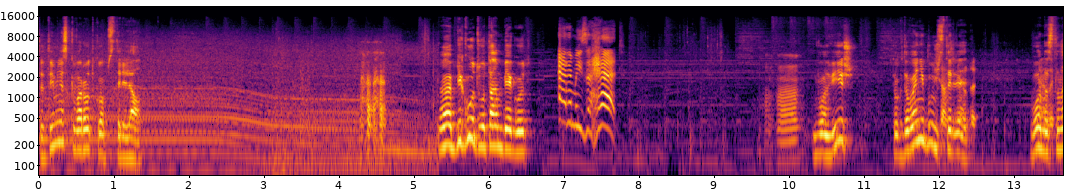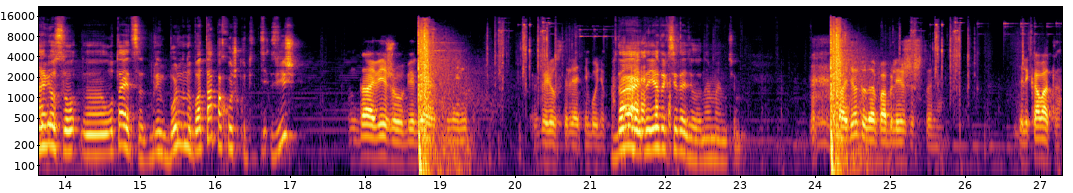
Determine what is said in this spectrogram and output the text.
Да ты мне сковородку обстрелял. А, бегут, вот там бегают. Вон, видишь? Только давай не будем Щас стрелять. надо. Вон, надо остановился, э, лутается. Блин, больно на бота похож. какой-то. Д- Видишь? Да, вижу, убегает. Не, Говорил, стрелять не будем. Да, это я так всегда делаю, нормально, Тём. Пойдем туда поближе, что ли. Далековато.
